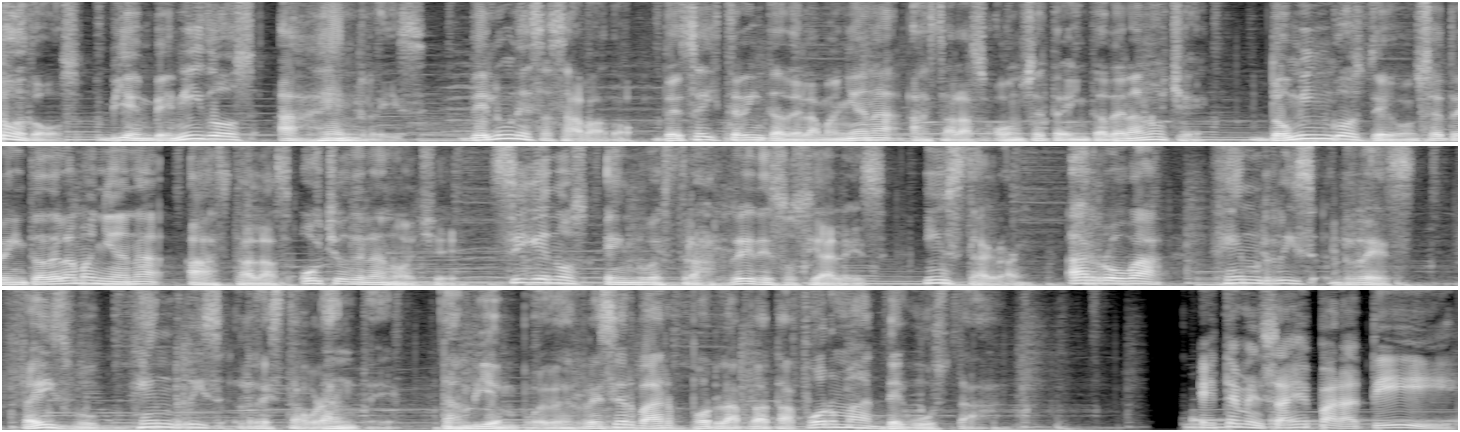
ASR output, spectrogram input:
Todos bienvenidos a Henry's, de lunes a sábado, de 6.30 de la mañana hasta las 11.30 de la noche. Domingos de 11.30 de la mañana hasta las 8 de la noche. Síguenos en nuestras redes sociales, Instagram, arroba Henry's Rest, Facebook Henry's Restaurante. También puedes reservar por la plataforma de Gusta. Este mensaje es para ti,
